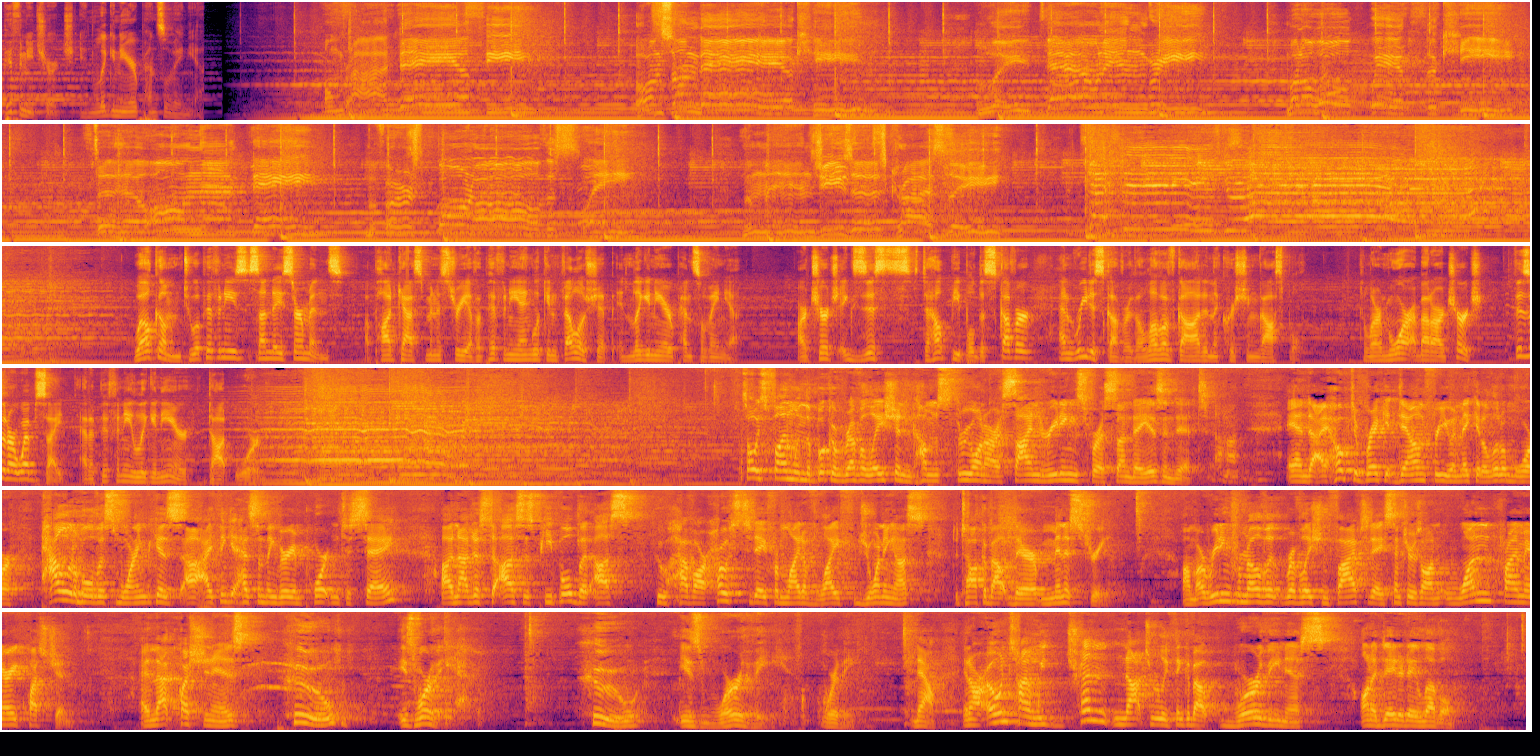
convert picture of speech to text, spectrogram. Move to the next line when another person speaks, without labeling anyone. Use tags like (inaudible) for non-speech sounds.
Epiphany Church in Ligonier, Pennsylvania.
On Friday, a thief. On Sunday, a king. Laid down
Welcome to Epiphany's Sunday Sermons, a podcast ministry of Epiphany Anglican Fellowship in Ligonier, Pennsylvania. Our church exists to help people discover and rediscover the love of God in the Christian gospel. To learn more about our church, visit our website at epiphanyligonier.org.
It's always fun when the book of Revelation comes through on our assigned readings for a Sunday, isn't it? Uh, and I hope to break it down for you and make it a little more palatable this morning because uh, I think it has something very important to say, uh, not just to us as people, but us who have our host today from Light of Life joining us to talk about their ministry. Um, our reading from Revelation 5 today centers on one primary question, and that question is who is worthy? who is worthy. Worthy. Now, in our own time, we tend not to really think about worthiness on a day to day level.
